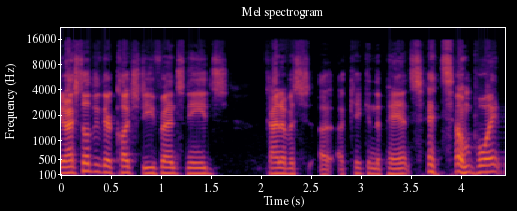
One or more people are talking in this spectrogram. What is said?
you know, I still think their clutch defense needs kind of a, a kick in the pants at some point.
